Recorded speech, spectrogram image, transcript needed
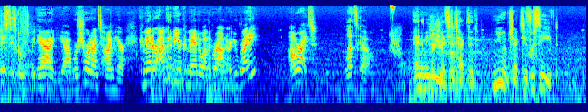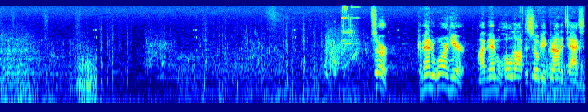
This is going to be... Yeah, yeah, we're short on time here. Commander, I'm gonna be your commando on the ground. Are you ready? All right, let's go. Enemy Mission, units sir. detected. New objective received. Sir, Commander Warren here. My men will hold off the Soviet ground attacks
